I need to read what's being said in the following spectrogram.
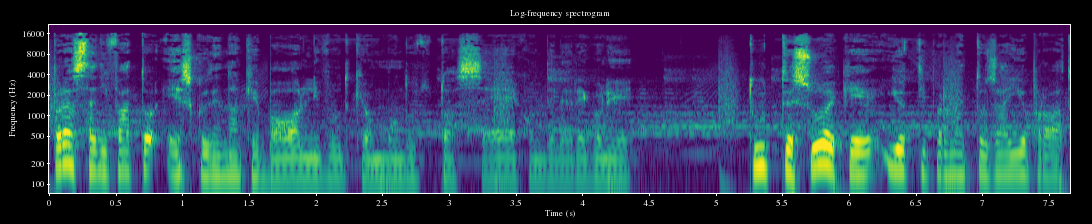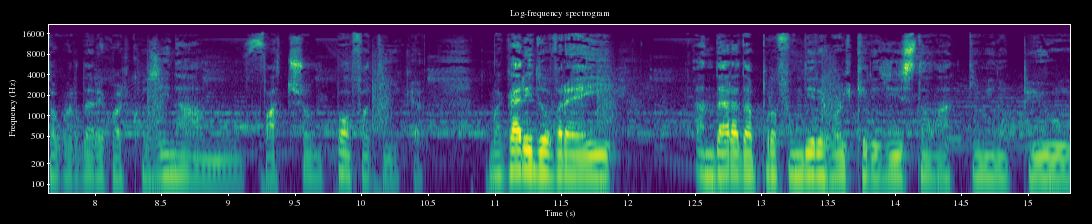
Però sta di fatto, escludendo anche Bollywood, che è un mondo tutto a sé, con delle regole tutte sue che io ti prometto già io ho provato a guardare qualcosina mm, faccio un po' fatica. Magari dovrei andare ad approfondire qualche regista un attimino più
